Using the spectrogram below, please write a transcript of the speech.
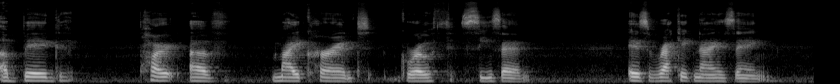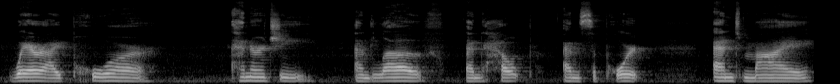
a big part of my current growth season is recognizing where I pour energy and love and help and support and my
